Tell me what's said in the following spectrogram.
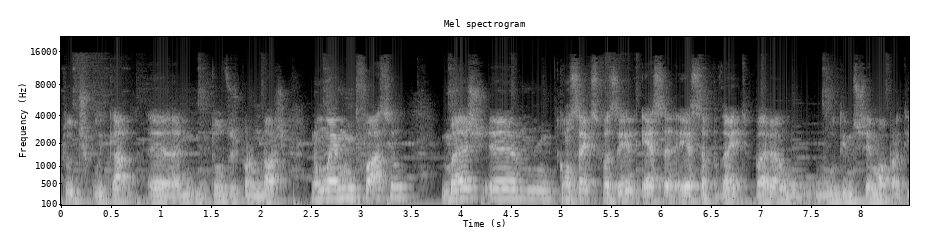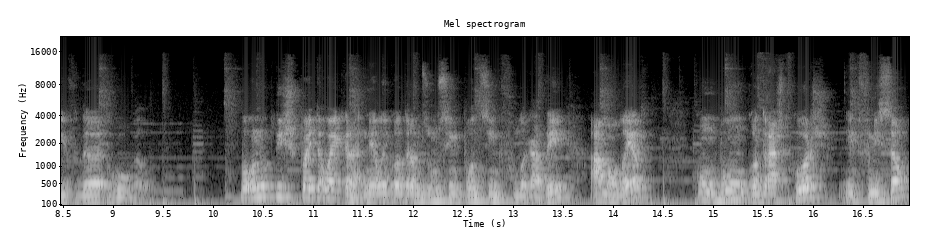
tudo explicado em todos os pormenores. Não é muito fácil, mas ehm, consegue-se fazer essa, esse update para o, o último sistema operativo da Google. Bom, no que diz respeito ao ecrã, nele encontramos um 5.5 Full HD AMOLED, com um bom contraste de cores e definição,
